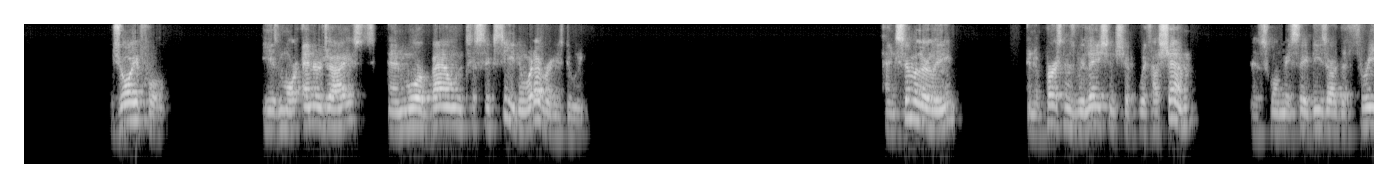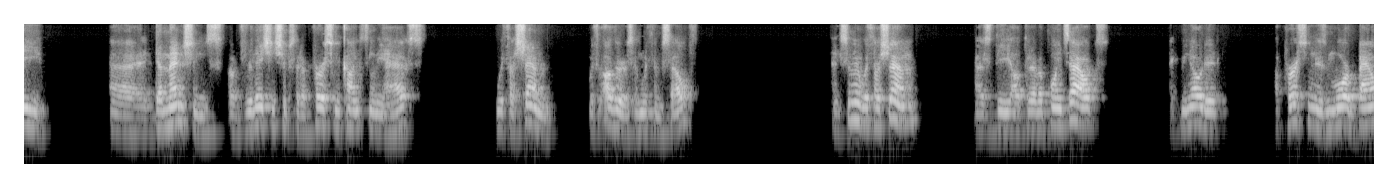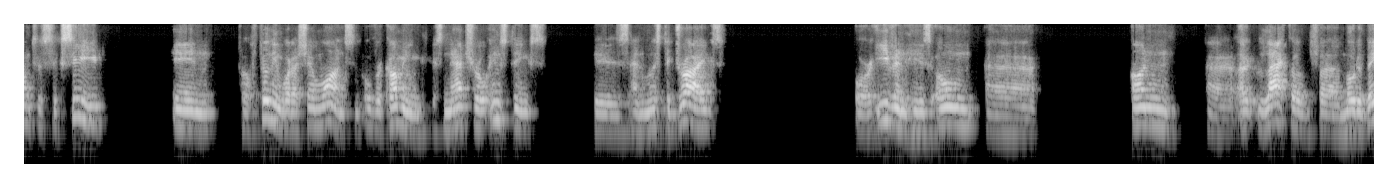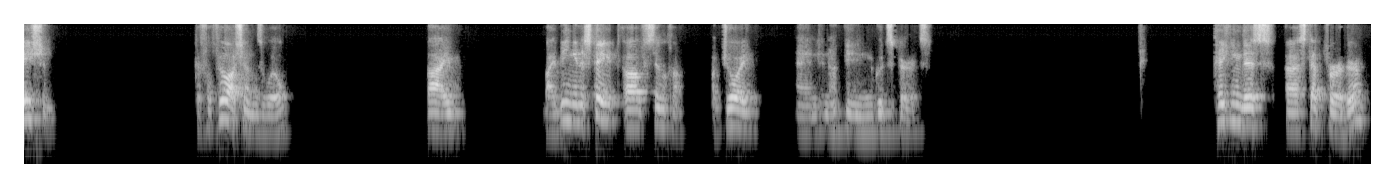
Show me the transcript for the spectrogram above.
joyful, he is more energized and more bound to succeed in whatever he's doing. And similarly, in a person's relationship with Hashem, as one may say, these are the three uh, dimensions of relationships that a person constantly has with Hashem, with others, and with himself. And similar with Hashem, as the Alter Rebbe points out, like we noted, a person is more bound to succeed in fulfilling what Hashem wants and overcoming his natural instincts, his animalistic drives, or even his own uh, un, uh, lack of uh, motivation to fulfill Hashem's will by by being in a state of simcha, of joy, and in, in good spirits. Taking this a step further,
